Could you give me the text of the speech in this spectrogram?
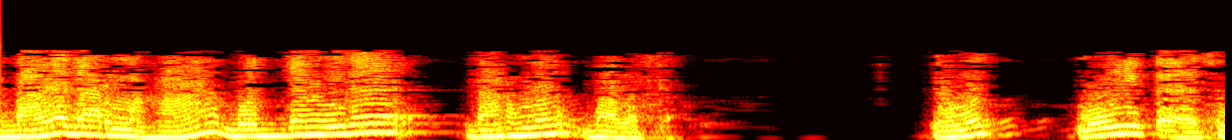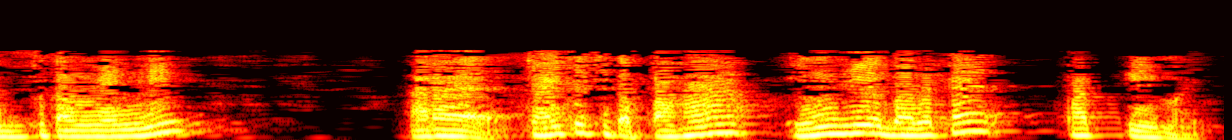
බල ධර්ම හා බොද්ධංග ධර්ම බවට. නමුත් මූලික සුදුසුකම් වෙන්නේ අර චෛතසික පහ ඉන්ද්‍රිය බවට පත්වීමයි.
